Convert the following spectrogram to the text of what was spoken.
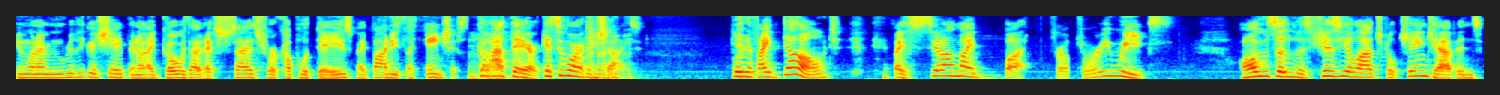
And when I'm in really good shape and I go without exercise for a couple of days, my body's like anxious. Go mm-hmm. out there, get some more exercise. but if I don't, if I sit on my butt for three weeks, all of a sudden this physiological change happens.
